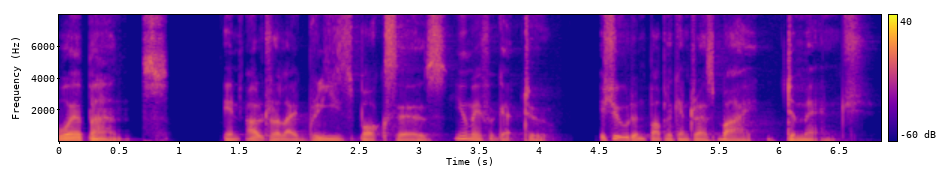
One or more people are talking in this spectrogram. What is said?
Wear pants. In ultralight breeze boxes. you may forget to. Issued in public interest by Dimension.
